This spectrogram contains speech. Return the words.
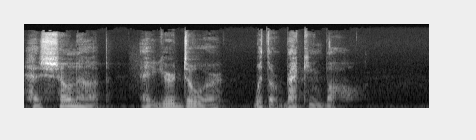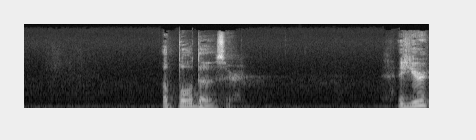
has shown up at your door with a wrecking ball, a bulldozer. Your,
